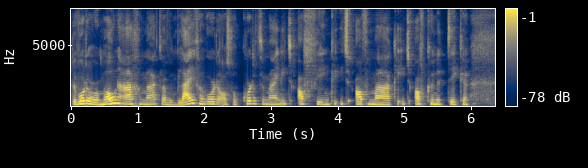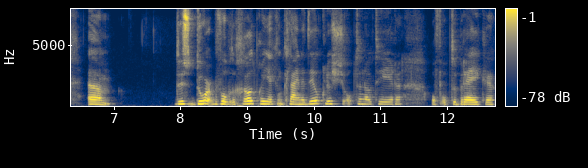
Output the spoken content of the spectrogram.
er worden hormonen aangemaakt waar we blij van worden als we op korte termijn iets afvinken, iets afmaken, iets af kunnen tikken. Um, dus door bijvoorbeeld een groot project in kleine deelklusjes op te noteren of op te breken.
